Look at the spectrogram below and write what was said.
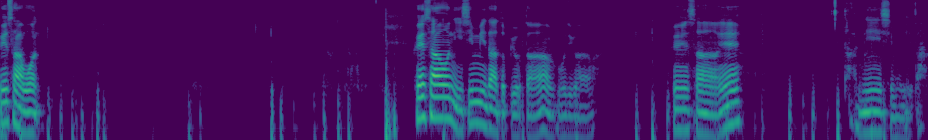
회사원 회사원이십니다. 더 비웠다. 어디가 회사에 다니십니다.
